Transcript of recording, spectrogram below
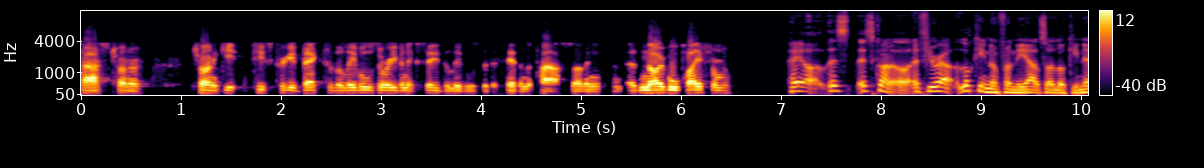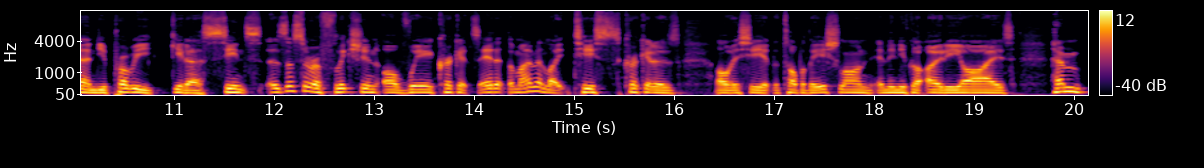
task, trying to trying to get Test cricket back to the levels or even exceed the levels that it's had in the past. So I think it's a noble play from him. Hey, uh, that's that's kind of if you're out looking from the outside looking in, you probably get a sense. Is this a reflection of where cricket's at at the moment? Like Test cricket is obviously at the top of the echelon, and then you've got ODIs. Him,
